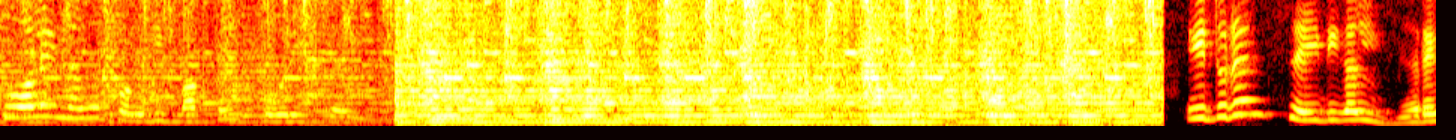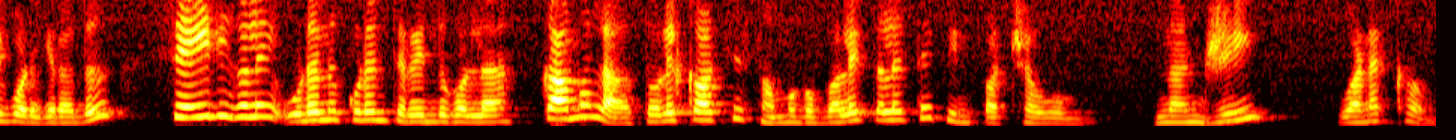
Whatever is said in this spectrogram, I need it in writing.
சோலை நகர் பகுதி மக்கள் கோரிக்கை. இத்துடன் செய்திகள் நிறைவடைகிறது. செய்திகளை உடனுக்குடன் தெரிந்து கொள்ள கமலா தொலைக்காட்சி சமூக வலைதளத்தை பின்பற்றவும். நன்றி வணக்கம்.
